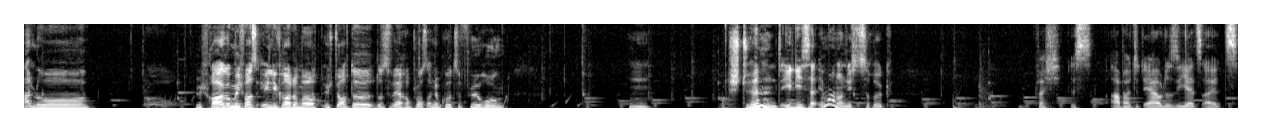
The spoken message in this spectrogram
Hallo. Ich frage mich, was Eli gerade macht. Ich dachte, das wäre bloß eine kurze Führung. Hm. Stimmt, Eli ist ja immer noch nicht zurück. Vielleicht ist, arbeitet er oder sie jetzt als...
